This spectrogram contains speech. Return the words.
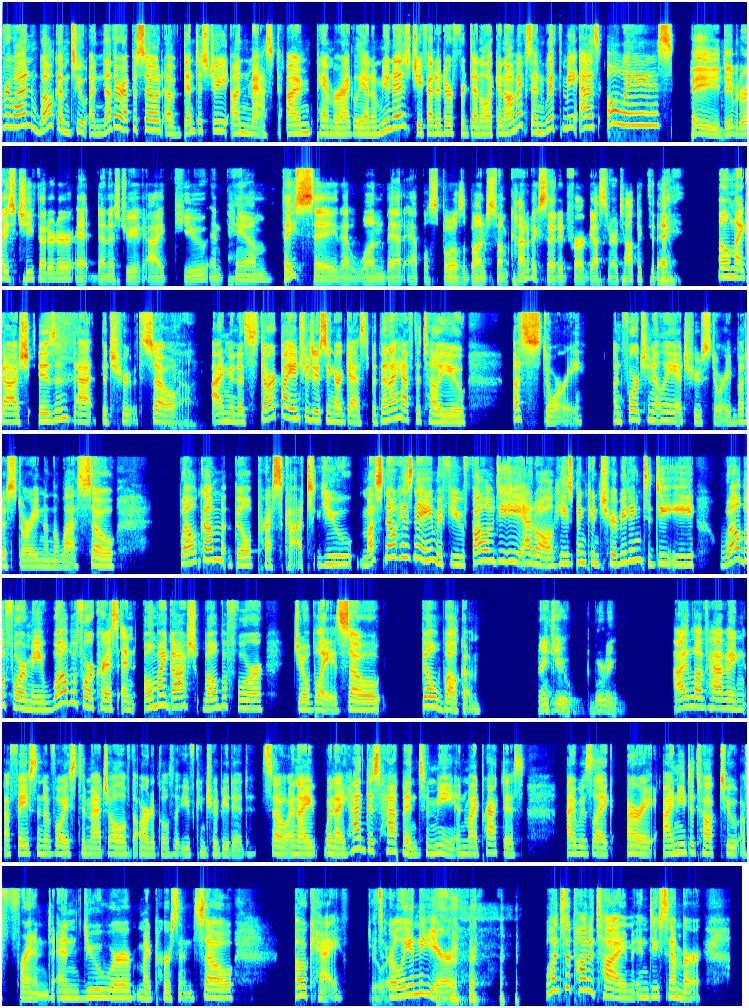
Everyone, welcome to another episode of Dentistry Unmasked. I'm Pam Maragliano Muniz, Chief Editor for Dental Economics, and with me, as always, Hey, David Rice, Chief Editor at Dentistry IQ. And Pam, they say that one bad apple spoils a bunch. So I'm kind of excited for our guest and our topic today. Oh my gosh, isn't that the truth? So yeah. I'm going to start by introducing our guest, but then I have to tell you a story. Unfortunately, a true story, but a story nonetheless. So Welcome, Bill Prescott. You must know his name if you follow DE at all. He's been contributing to DE well before me, well before Chris, and oh my gosh, well before Joe Blaes. So, Bill, welcome. Thank you. Good morning. I love having a face and a voice to match all of the articles that you've contributed. So, and I, when I had this happen to me in my practice, I was like, all right, I need to talk to a friend, and you were my person. So, okay, Do it's it. early in the year. Once upon a time in December,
